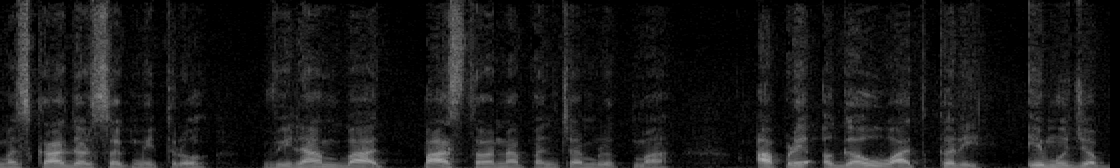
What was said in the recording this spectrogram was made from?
નમસ્કાર દર્શક મિત્રો. વિરામ બાદ પાસ થવાના પંચામૃતમાં આપણે અગાઉ વાત કરી એ મુજબ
